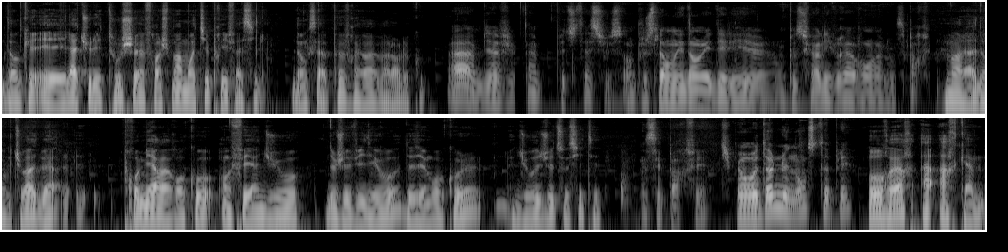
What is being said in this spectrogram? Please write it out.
donc, et là, tu les touches, euh, franchement, à moitié prix facile. Donc, ça peut vraiment valoir le coup. Ah, bien vu. Un petite astuce. En plus, là, on est dans les délais. On peut se faire livrer avant Halo. C'est parfait. Voilà, donc tu vois, ben, première Rocco, on fait un duo de jeux vidéo. Deuxième Rocco, duo de jeux de société. C'est parfait. Tu me redonner le nom, s'il te plaît? Horreur à Arkham.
